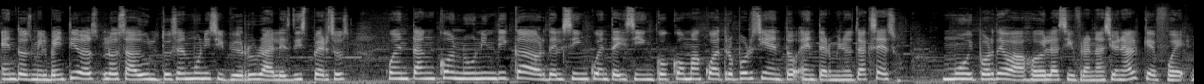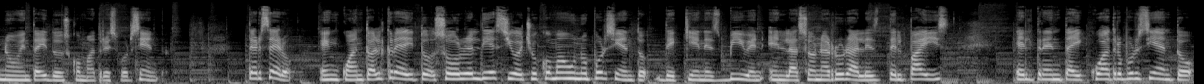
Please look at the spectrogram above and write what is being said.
en 2022 los adultos en municipios rurales dispersos cuentan con un indicador del 55,4% en términos de acceso, muy por debajo de la cifra nacional que fue 92,3%. Tercero, en cuanto al crédito, solo el 18,1% de quienes viven en las zonas rurales del país el 34%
